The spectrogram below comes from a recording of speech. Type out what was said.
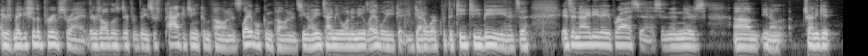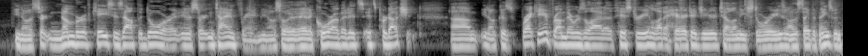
there's making sure the proof's right. There's all those different things. There's packaging components, label components. You know, anytime you want a new label, you got, you've got to work with the TTB, and it's a it's a 90 day process. And then there's, um, you know, trying to get you know a certain number of cases out the door in a certain time frame. You know, so at a core of it, it's it's production. Um, you know, because where I came from, there was a lot of history and a lot of heritage, and you're telling these stories and all this type of things. But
